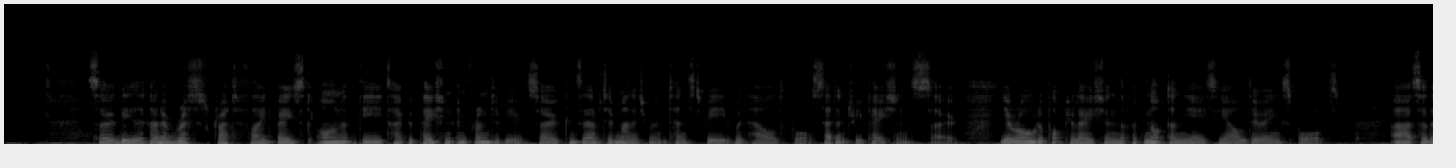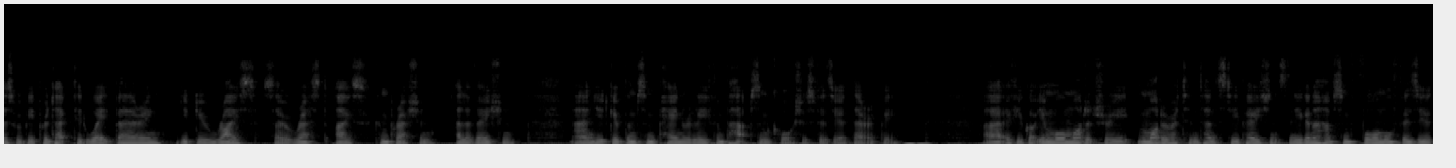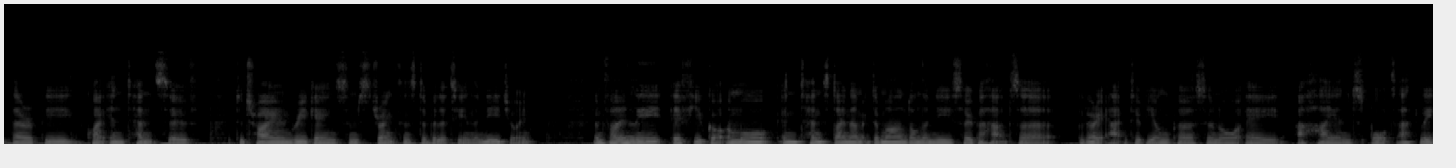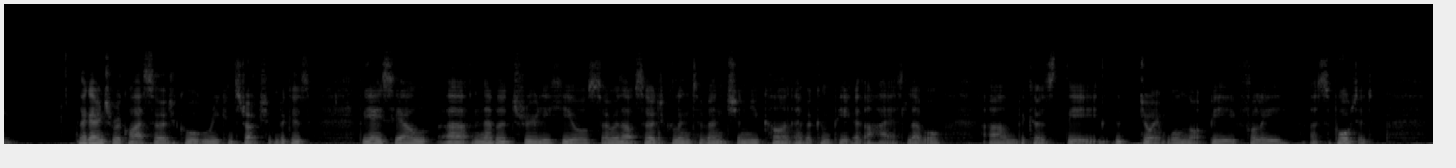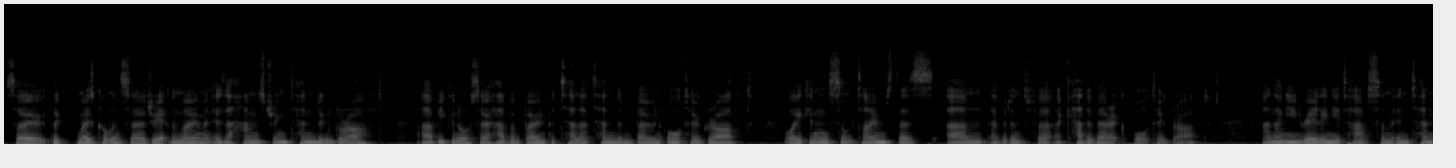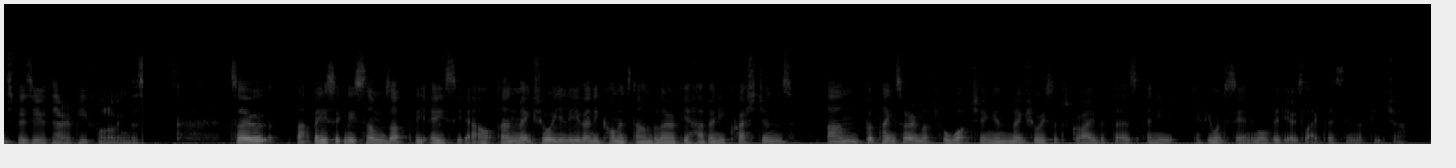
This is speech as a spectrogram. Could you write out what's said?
So these are kind of risk stratified based on the type of patient in front of you. So conservative management tends to be withheld for sedentary patients, so your older population that have not done the ACL doing sports. Uh, so this would be protected weight bearing, you'd do RICE, so rest, ice, compression, elevation, and you'd give them some pain relief and perhaps some cautious physiotherapy. Uh, if you've got your more moderate, moderate intensity patients, then you're going to have some formal physiotherapy, quite intensive, to try and regain some strength and stability in the knee joint. And finally, if you've got a more intense dynamic demand on the knee, so perhaps a, very active young person or a, a high end sports athlete, they're going to require surgical reconstruction because the ACL uh, never truly heals. So without surgical intervention, you can't ever compete at the highest level um, because the joint will not be fully uh, supported. So the most common surgery at the moment is a hamstring tendon graft, uh, but you can also have a bone patella tendon bone autograft, or you can sometimes there's um, evidence for a cadaveric autograft, and then you really need to have some intense physiotherapy following this. So that basically sums up the ACL, and make sure you leave any comments down below if you have any questions. Um, but thanks very much for watching, and make sure you subscribe if there's any if you want to see any more videos like this in the future.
